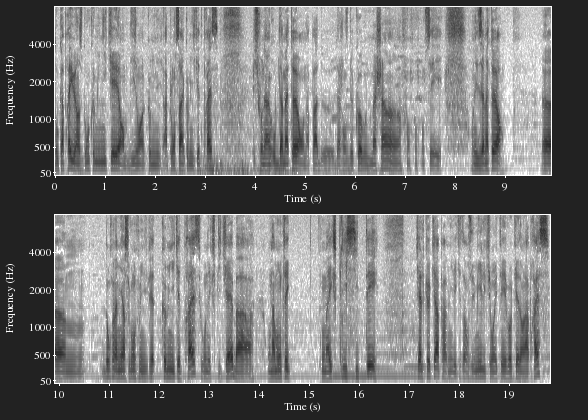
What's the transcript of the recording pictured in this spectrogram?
Donc après, il y a eu un second communiqué, en disant, appelons ça un communiqué de presse, puisqu'on est un groupe d'amateurs, on n'a pas d'agence de, com ou de machin, hein. on, est, des amateurs. Euh, donc on a mis un second communiqué, de presse où on expliquait, bah, on a monté, on a explicité quelques cas parmi les 14 000 qui ont été évoqués dans la presse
